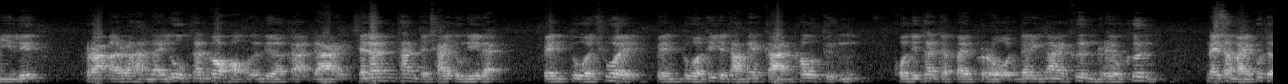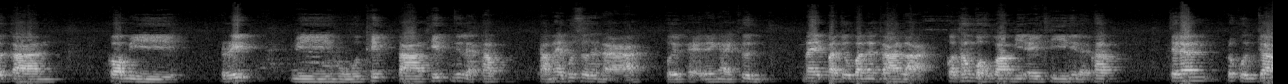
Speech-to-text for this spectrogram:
มีฤทธิ์พระอรหันต์หลายรูปท่านก็เหาะเหินเดินอากาศได้ ฉะนั้นท่านจะใช้ตรงนี้แหละ เป็นตัวช่วยเป็นตัวที่จะทำให้การเข้าถึง คนที่ท่านจะไปโปรดได้ง่ายขึ้นเร็วขึ้น ในสมัยพุทธกาลก็มีฤทธิ์ มีหูทิพตาทิพนี่แหละครับทำให้พุทธศาสนาเผยแผ่ได้ง่ายขึ้น ในปัจจุบันการหล่ะก็ต้องบอกว่ามีไอทีนี่แหละครับฉะนั้นพระคุณเจ้า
